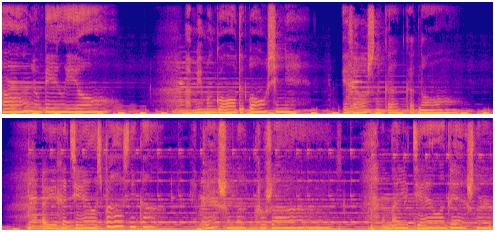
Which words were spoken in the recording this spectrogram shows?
а он любил ее А мимо годы осени и весны как одно. А ей хотелось праздника и бешено кружась Она летела грешная,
